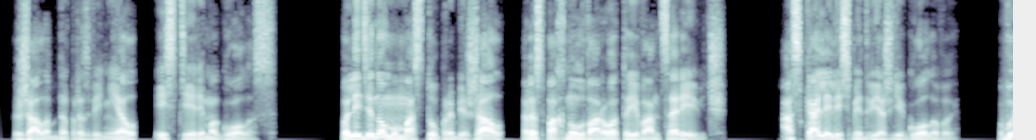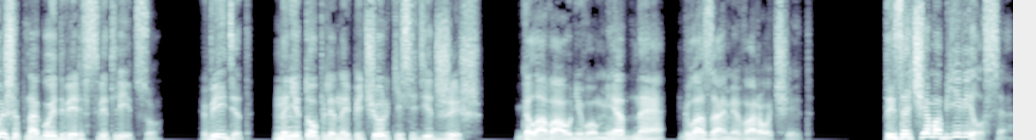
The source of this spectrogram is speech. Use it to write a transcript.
— жалобно прозвенел из терема голос. По ледяному мосту пробежал, распахнул ворота Иван-царевич. Оскалились медвежьи головы вышиб ногой дверь в светлицу. Видит, на нетопленной печурке сидит Жиж. Голова у него медная, глазами ворочает. «Ты зачем объявился?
